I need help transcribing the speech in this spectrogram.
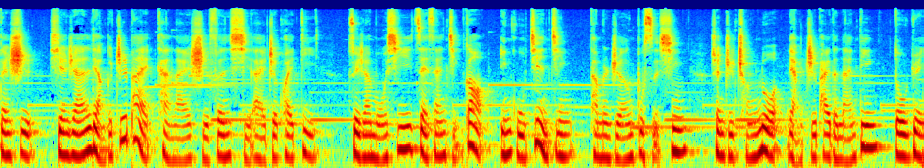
但是显然，两个支派看来十分喜爱这块地。虽然摩西再三警告，引古见今，他们仍不死心，甚至承诺两支派的男丁都愿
